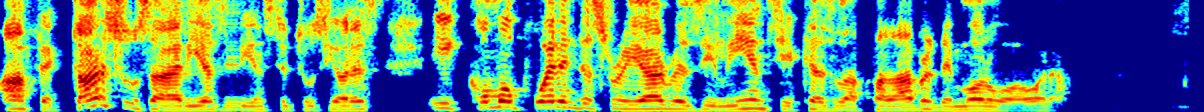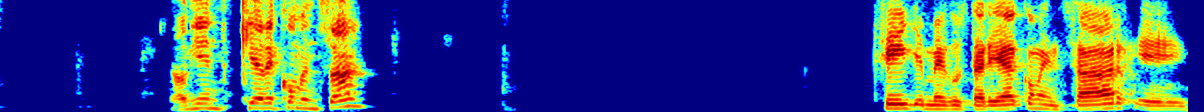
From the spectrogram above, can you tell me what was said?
afectar sus áreas y instituciones y cómo pueden desarrollar resiliencia, que es la palabra de modo ahora. ¿Alguien quiere comenzar? Sí, me gustaría comenzar. Eh,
